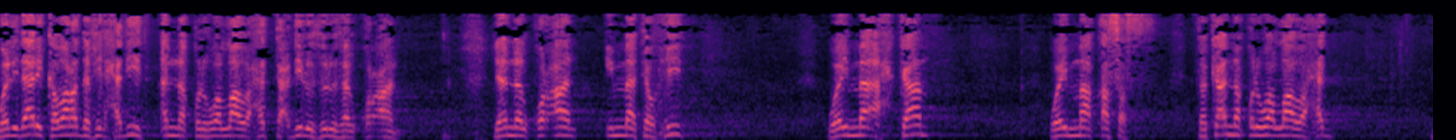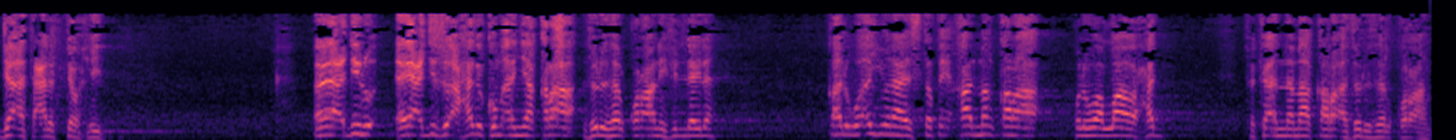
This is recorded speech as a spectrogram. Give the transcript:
ولذلك ورد في الحديث أن قل هو الله أحد تعديل ثلث القرآن. لأن القرآن إما توحيد وإما أحكام وإما قصص. فكأن قل هو الله أحد جاءت على التوحيد. أيعدل أيعجز أحدكم أن يقرأ ثلث القرآن في الليلة؟ قالوا وأينا يستطيع؟ قال من قرأ قل هو الله أحد؟ فكأنما قرأ ثلث القرآن.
